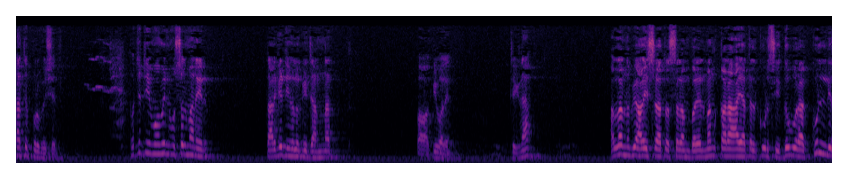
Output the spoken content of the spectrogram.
জান্নাতে প্রবেশের। প্রতিটি মমিন মুসলমানের টার্গেটই হলো কি জান্নাত পাওয়া, কি বলেন? ঠিক না? আল্লাহ নবী আলী সালাতাম বলেন, মান কারা আয়াতাল কুরসি দুবুরা কুল্লি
